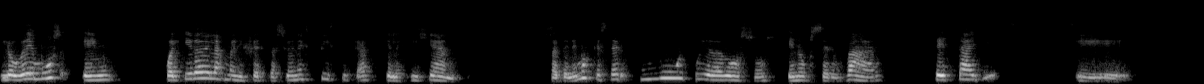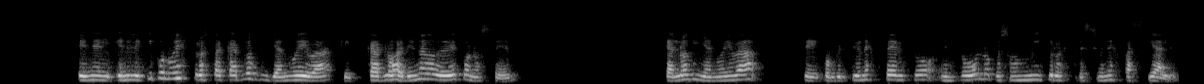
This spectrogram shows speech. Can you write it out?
lo vemos en cualquiera de las manifestaciones físicas que les dije antes. O sea, tenemos que ser muy cuidadosos en observar detalles. Eh, en, el, equipo nuestro está Carlos Villanueva, que Carlos Arena lo debe conocer. Carlos Villanueva se convirtió en experto en todo lo que son microexpresiones faciales.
